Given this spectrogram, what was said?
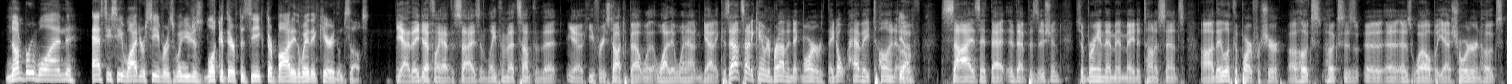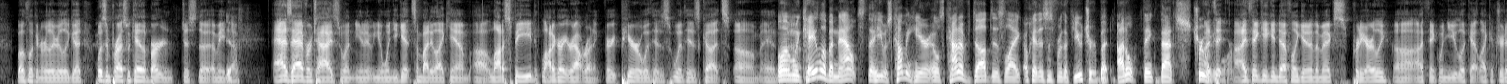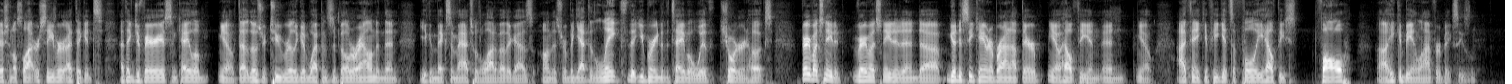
number one SEC wide receivers when you just look at their physique, their body, the way they carry themselves. Yeah, they definitely have the size and length, and that's something that you know Hugh Freeze talked about why they went out and got it. Because outside of Cameron Brown and Nick Mardner, they don't have a ton Yeah. of size at that at that position. So bringing them in made a ton of sense. Uh, they look the part for sure. Uh, Hooks Hooks is uh, as well, but yeah, Shorter and Hooks both looking really really good. Was impressed with Caleb Burton. Just uh, I mean, Yeah. As advertised when you know, you know when you get somebody like him, uh, a lot of speed, a lot of great route running, very pure with his with his cuts. Um, and Well, and uh, when Caleb announced that he was coming here, it was kind of dubbed as like, okay, this is for the future. But I don't think that's true I think anymore. I think he can definitely get in the mix pretty early. Uh, I think when you look at like a traditional slot receiver, I think it's I think Ja'Varrius and Caleb. You know, th- those are two really good weapons to build around, and then you can mix and match with a lot of other guys on this room. But yeah, the length that you bring to the table with Shorter and Hooks, very much needed, very much needed, and uh, good to see Cameron Brown out there, you know, healthy and and you know, I think if he gets a fully healthy fall, uh, he could be in line for a big season.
